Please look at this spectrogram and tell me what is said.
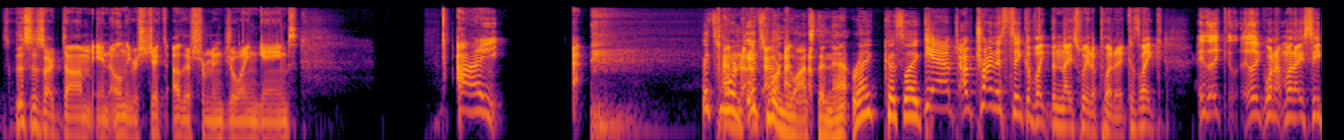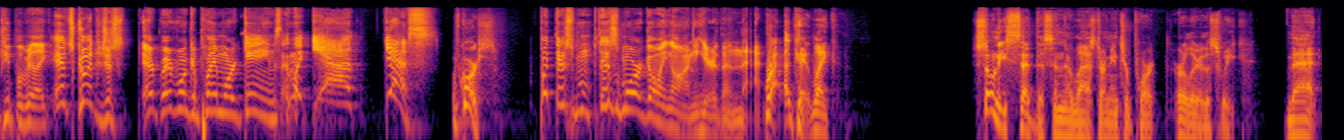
Exclusives are dumb and only restrict others from enjoying games. I. It's more. It's I, more nuanced than that, right? Because like, yeah, I'm, I'm, trying to think of like the nice way to put it. Because like, like, like when I, when I see people be like, it's good to just everyone can play more games. I'm like, yeah, yes, of course. But there's there's more going on here than that. Right. Okay. Like, Sony said this in their last earnings report earlier this week that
